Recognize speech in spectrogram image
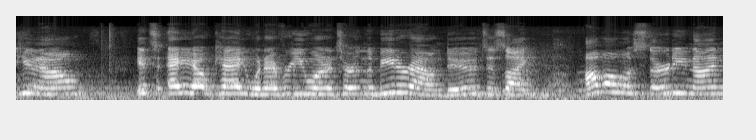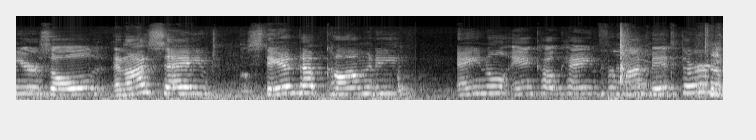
you know, it's a-okay whenever you want to turn the beat around, dudes. It's like, I'm almost 39 years old and I saved stand-up comedy anal and cocaine for my mid 30s.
